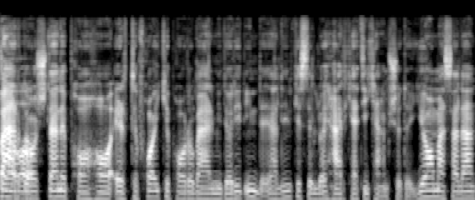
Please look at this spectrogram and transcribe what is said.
برداشتن پاها ارتفاعی که پا رو برمیدارید این دلیل که سلولای حرکتی کم شده. یا مثلا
